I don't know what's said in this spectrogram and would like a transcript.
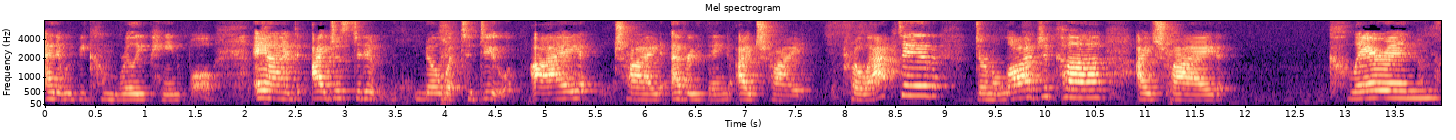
and it would become really painful. And I just didn't know what to do. I tried everything. I tried Proactiv, Dermalogica, I tried Clarins,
